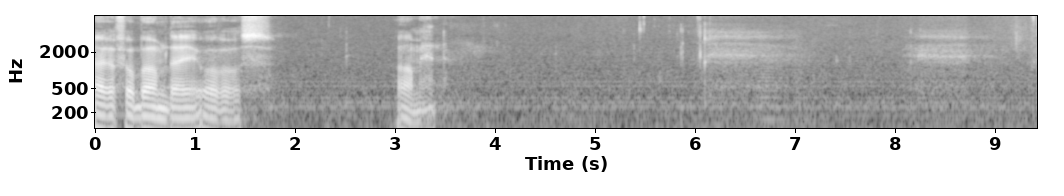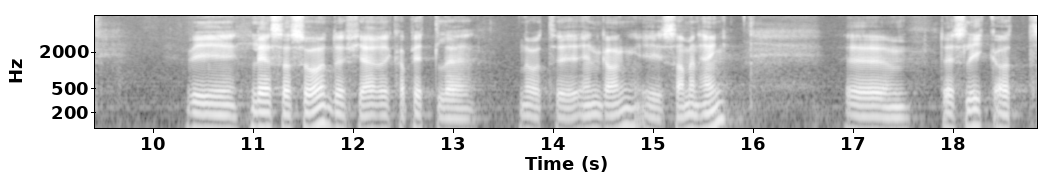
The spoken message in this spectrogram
Herre, forbarm deg over oss. Amen. Vi leser så det fjerde kapittelet nå til inngang i sammenheng. Ehm, det er slik at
